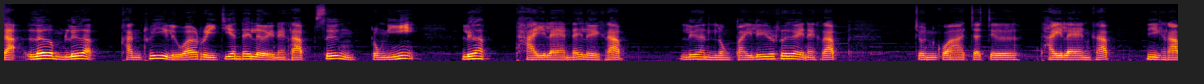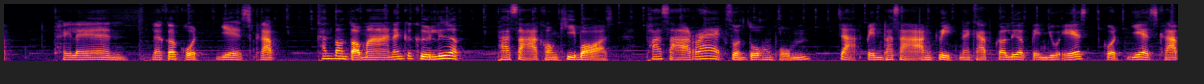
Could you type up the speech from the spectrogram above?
จะเริ่มเลือก country หรือว่า region ได้เลยนะครับ ซึ่งตรงนี้เลือก Thailand ได้เลยครับ เลื่อนลงไปเรื่อยๆนะครับ จนกว่าจะเจอ Thailand ครับนี่ครับ Thailand แล้วก็กด yes ครับ ขั้นตอนต่อมานั่นก็คือเลือกภาษาของคีย์บอร์ดภาษาแรกส่วนตัวของผมจะเป็นภาษาอังกฤษนะครับ ก็เลือกเป็น US กด yes ครับ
